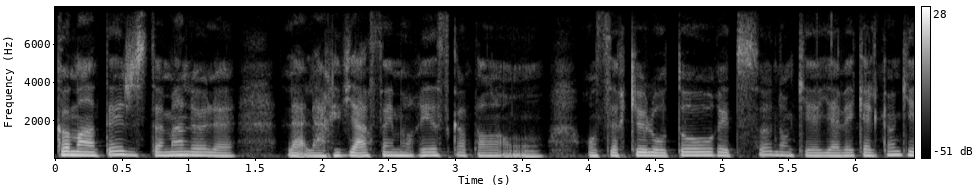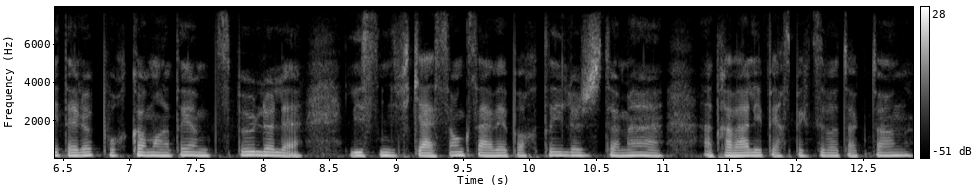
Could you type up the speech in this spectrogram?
commentait justement la, rivière Saint-Maurice quand on, circule autour et tout ça. Donc il y avait quelqu'un qui était là pour commenter un petit peu les significations que ça avait portées justement à travers les perspectives autochtones.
